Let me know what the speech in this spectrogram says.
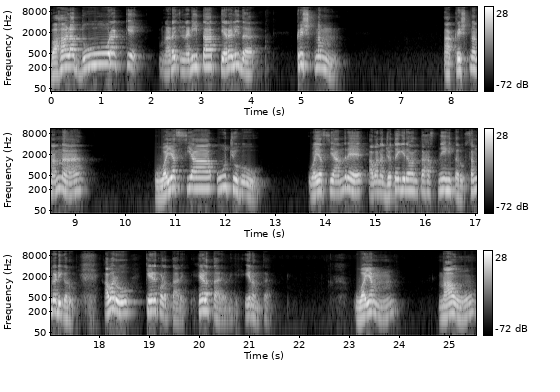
ಬಹಳ ದೂರಕ್ಕೆ ನಡ, ನಡೀತಾ ತೆರಳಿದ ಕೃಷ್ಣಂ. ಆ ಕೃಷ್ಣನನ್ನ ವಯಸ್ಸ್ಯಾ ಊಚುಹು, ವಯಸ್ಯ ಅಂದರೆ ಅವನ ಜೊತೆಗಿರುವಂತಹ ಸ್ನೇಹಿತರು, ಸಂಗಡಿಗರು, ಅವರು ಕೇಳಿಕೊಳ್ಳುತ್ತಾರೆ ಹೇಳುತ್ತಾರೆ ಅವನಿಗೆ, ಏನಂತ? ವಯಂ ನಾವು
